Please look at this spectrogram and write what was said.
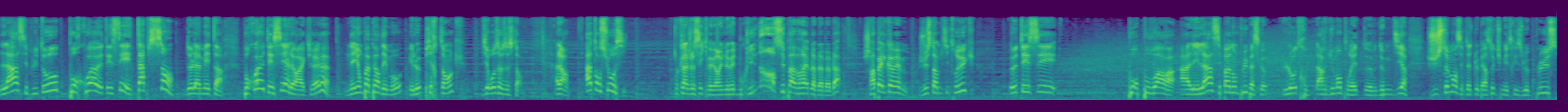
Là, c'est plutôt pourquoi ETC est absent de la méta? Pourquoi ETC à l'heure actuelle, n'ayons pas peur des mots, est le pire tank d'Heroes of the Storm? Alors, attention aussi. Donc là, je sais qu'il va y avoir une levée de bouclier. Non, c'est pas vrai, blablabla. Je rappelle quand même, juste un petit truc. ETC pour pouvoir aller là, c'est pas non plus parce que l'autre argument pourrait être de, me dire justement c'est peut-être le perso que tu maîtrises le plus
